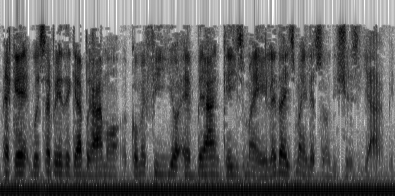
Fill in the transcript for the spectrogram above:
Perché voi sapete che Abramo come figlio ebbe anche Ismaele, da Ismaele sono discesi gli arabi,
